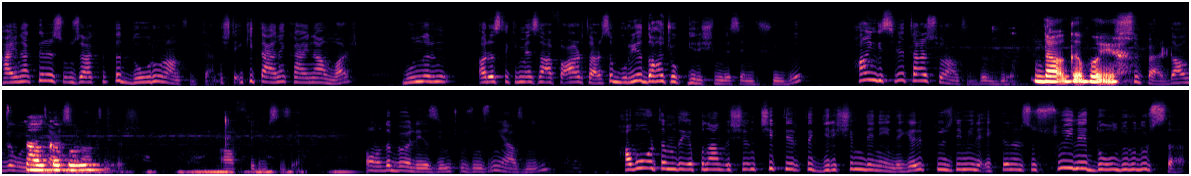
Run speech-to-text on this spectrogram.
kaynaklar arası uzaklıkta doğru orantılıyken işte iki tane kaynağım var. Bunların arasındaki mesafe artarsa buraya daha çok girişim deseni düşüyordu. Hangisiyle ters orantılıdır diyor. dalga boyu. Süper. Dalga boyu Dalga ters boyu. orantılıdır. Aferin size. Onu da böyle yazayım. Hiç uzun uzun yazmayayım. Hava ortamında yapılan ışığın çift yarıkta girişim deneyinde yarık düzlemiyle ekran arası su ile doldurulursa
